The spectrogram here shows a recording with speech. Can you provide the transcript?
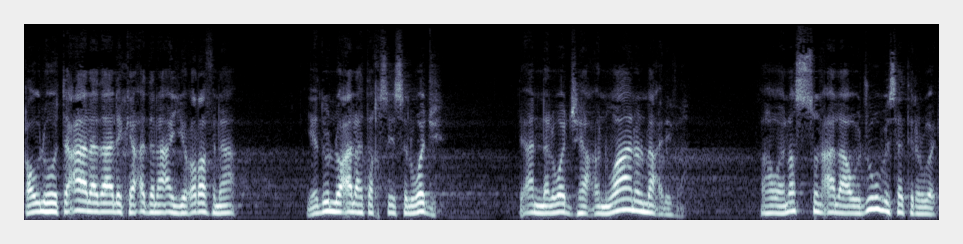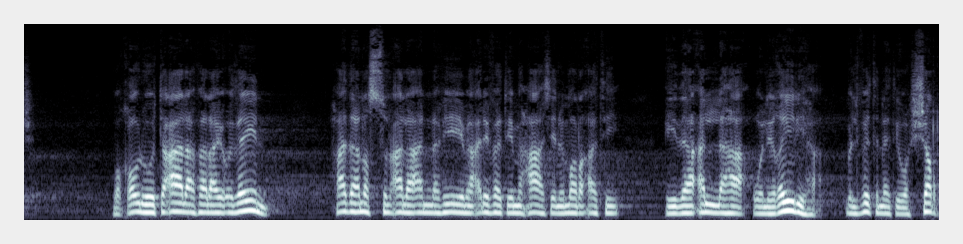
قوله تعالى ذلك أدنى أن يعرفنا يدل على تخصيص الوجه لأن الوجه عنوان المعرفة. فهو نص على وجوب ستر الوجه. وقوله تعالى فلا يؤذين هذا نص على أن فيه معرفة محاسن المرأة إذا ألها ولغيرها بالفتنة والشر.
